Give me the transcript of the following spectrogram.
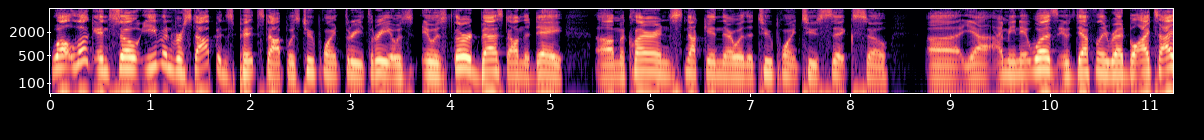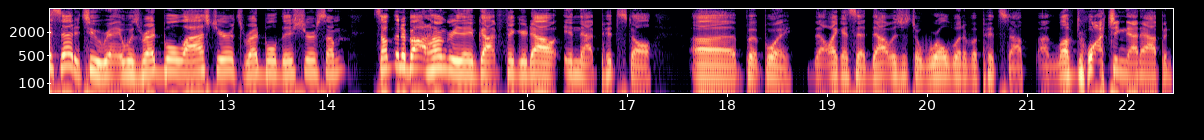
Well, look, and so even Verstappen's pit stop was 2.33. It was it was third best on the day. Uh, McLaren snuck in there with a 2.26. So, uh, yeah, I mean, it was it was definitely Red Bull. I, t- I said it too. It was Red Bull last year. It's Red Bull this year. Some something about Hungary they've got figured out in that pit stall. Uh, but boy, that, like I said, that was just a whirlwind of a pit stop. I loved watching that happen.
